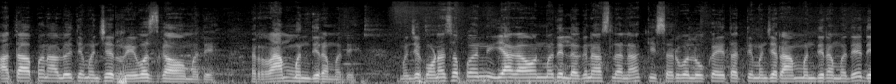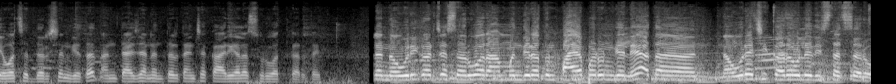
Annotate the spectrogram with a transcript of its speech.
आता आपण आलोय ते म्हणजे रेवस गावामध्ये राम मंदिरामध्ये. म्हणजे कोणाचं पण या गावांमध्ये लग्न असलं ना की सर्व लोक येतात ते म्हणजे राम मंदिरामध्ये देवाचं दर्शन घेतात आणि त्याच्यानंतर त्यांच्या कार्याला सुरुवात करतात नवरीकडचे सर्व राम मंदिरातून पाया पडून गेले. आता नवऱ्याची करवले दिसतात सर्व.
